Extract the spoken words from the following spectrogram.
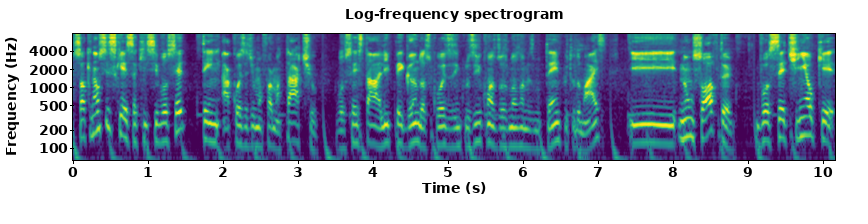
só que não se esqueça que se você tem a coisa de uma forma tátil, você está ali pegando as coisas, inclusive com as duas mãos ao mesmo tempo e tudo mais. E num software, você tinha o quê?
